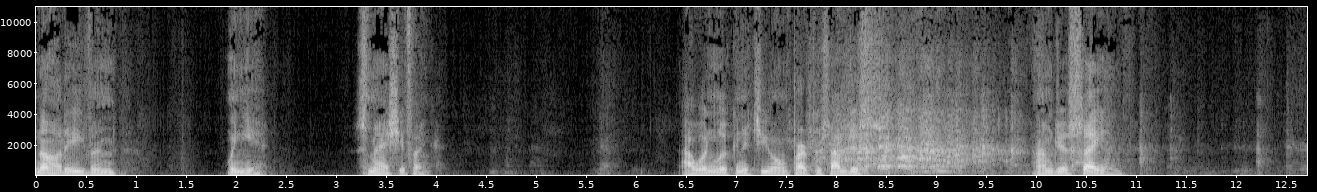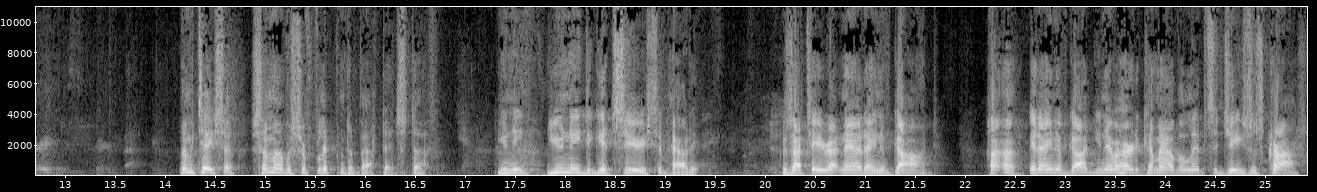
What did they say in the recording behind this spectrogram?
Not even when you smash your finger. I wasn't looking at you on purpose. I'm just I'm just saying. Let me tell you something. Some of us are flippant about that stuff. You need, you need to get serious about it. Because I tell you right now, it ain't of God. Uh-uh. It ain't of God. You never heard it come out of the lips of Jesus Christ.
